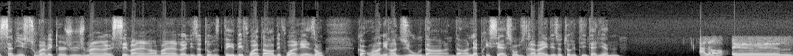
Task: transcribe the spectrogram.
ça vient souvent avec un jugement sévère envers les autorités, des fois à tort, des fois à raison. On en est rendu où dans, l'appréciation du travail des autorités italiennes? Alors, euh,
